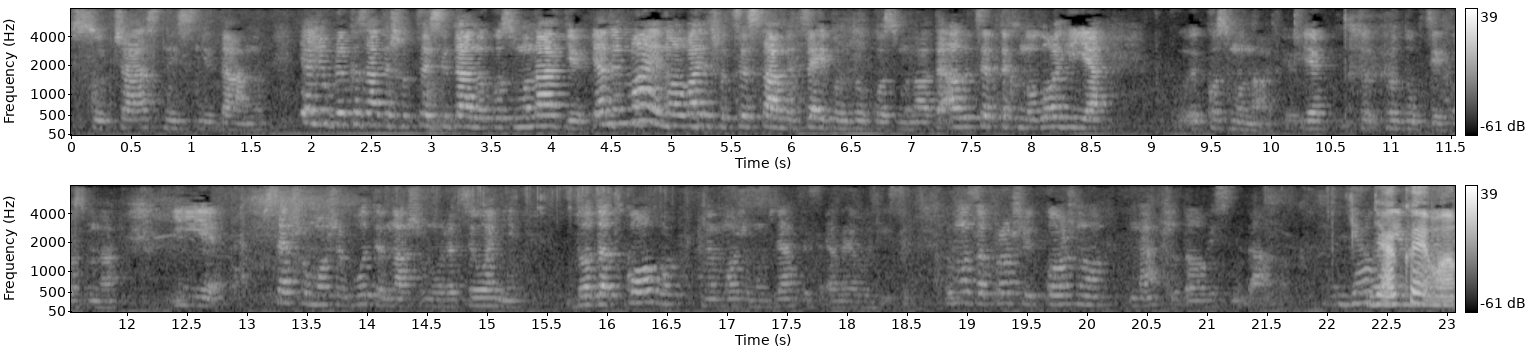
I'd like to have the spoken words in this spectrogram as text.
сучасний сніданок. Я люблю казати, що це сніданок космонавтів. Я не маю на увазі, що це саме цей продукт космонавта, але це технологія е, космонавтів, як продукції космонавтів. І все, що може бути в нашому раціоні, додатково ми можемо взяти з Елево 8. Тому запрошую кожного на чудовий сніданок. Дякую Дякуємо.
